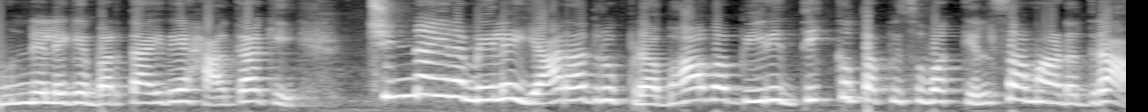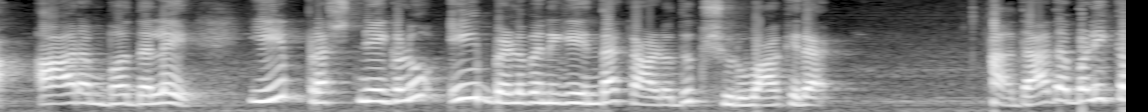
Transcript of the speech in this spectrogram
ಮುನ್ನೆಲೆಗೆ ಬರ್ತಾ ಇದೆ. ಹಾಗಾಗಿ ಚಿನ್ನಯ್ಯನ ಮೇಲೆ ಯಾರಾದರೂ ಪ್ರಭಾವ ಬೀರಿ ದಿಕ್ಕು ತಪ್ಪಿಸುವ ಕೆಲಸ ಮಾಡಿದ್ರ ಆರಂಭದಲ್ಲೇ ಈ ಪ್ರಶ್ನೆಗಳು ಈ ಬೆಳವಣಿಗೆಯಿಂದ ಕಾಡೋದಕ್ಕೆ ಶುರುವಾಗಿದೆ. ಅದಾದ ಬಳಿಕ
